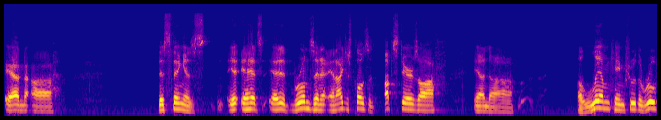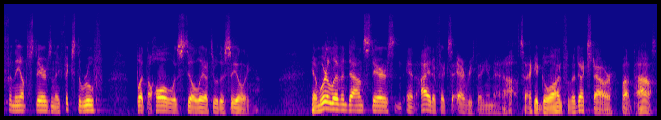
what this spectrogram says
and uh, this thing is, it, it, has, it rooms in it and I just closed it upstairs off and uh, a limb came through the roof in the upstairs and they fixed the roof, but the hole was still there through the ceiling. And we're living downstairs, and I had to fix everything in that house. I could go on for the next hour about the house.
